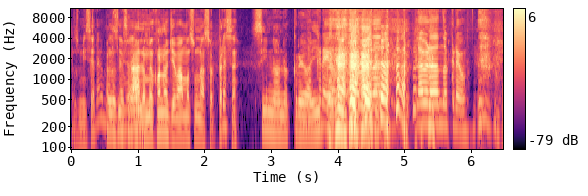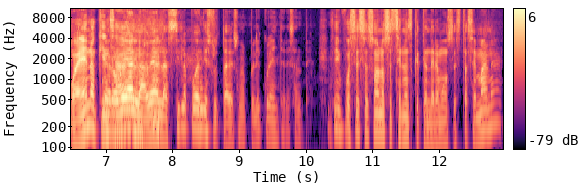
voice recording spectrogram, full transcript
Los Miserables. A Los A lo mejor nos llevamos una sorpresa. Sí, no, no creo No ahí. creo, Pero, la verdad. La verdad no creo. Bueno, quién pero sabe. véanla, véanla. Sí la pueden disfrutar. Es una película interesante. Sí, pues esos son los estrenos que tendremos esta semana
